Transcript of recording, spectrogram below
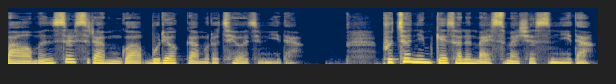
마음은 쓸쓸함과 무력감으로 채워집니다. 부처님께서는 말씀하셨습니다.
